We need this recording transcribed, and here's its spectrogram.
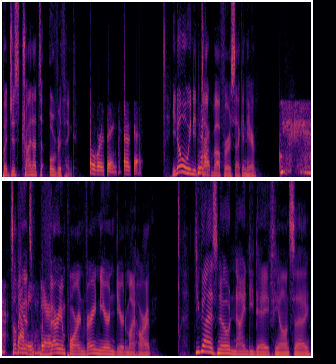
but just try not to overthink. Overthink. Okay. You know what we need to talk about for a second here? Something Tell that's me, very important, very near and dear to my heart. Do you guys know 90 Day Fiance?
